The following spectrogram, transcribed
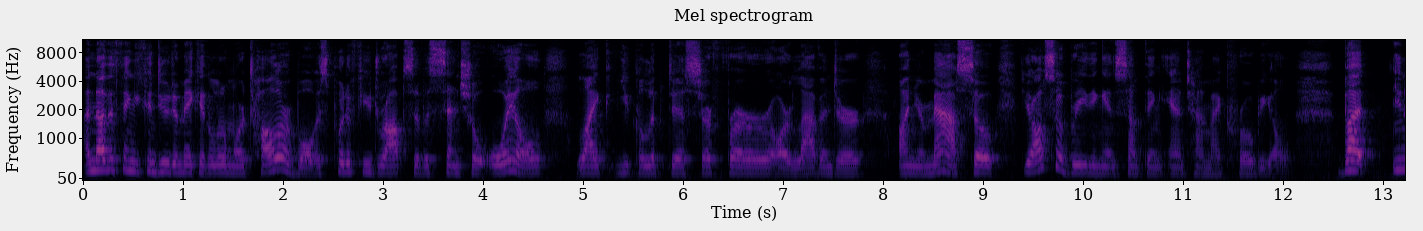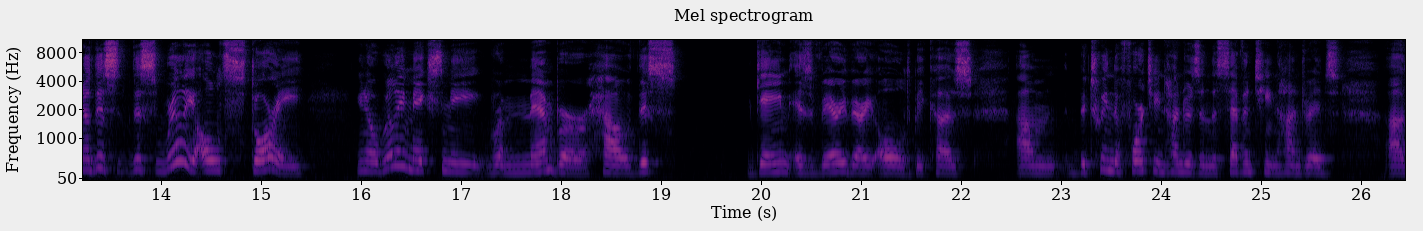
another thing you can do to make it a little more tolerable is put a few drops of essential oil like eucalyptus or fir or lavender on your mask. So you're also breathing in something antimicrobial. But you know this this really old story, you know, really makes me remember how this game is very very old because um, between the 1400s and the 1700s uh,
